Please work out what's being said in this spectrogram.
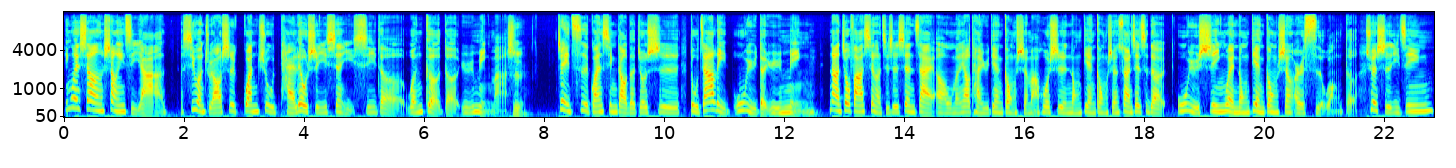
因为像上一集呀、啊。希文主要是关注台六十一线以西的文革的渔民嘛，是。这一次关心到的就是杜家里乌鱼的渔民，那就发现了，其实现在呃，我们要谈渔电共生嘛，或是农电共生，虽然这次的乌鱼是因为农电共生而死亡的，确实已经。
